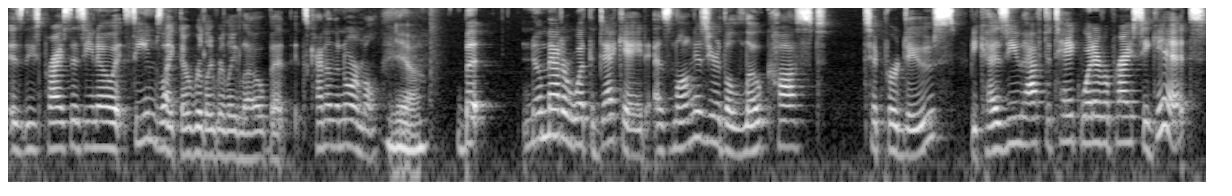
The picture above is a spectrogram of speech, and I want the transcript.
is these prices. You know, it seems like they're really really low, but it's kind of the normal. Yeah. But no matter what the decade, as long as you're the low cost to produce, because you have to take whatever price you get,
